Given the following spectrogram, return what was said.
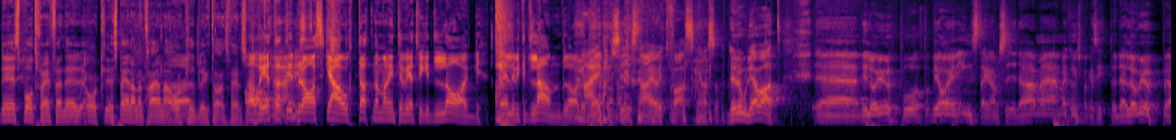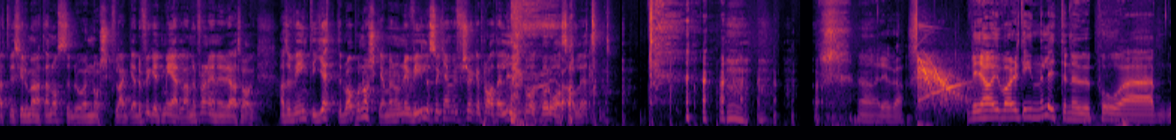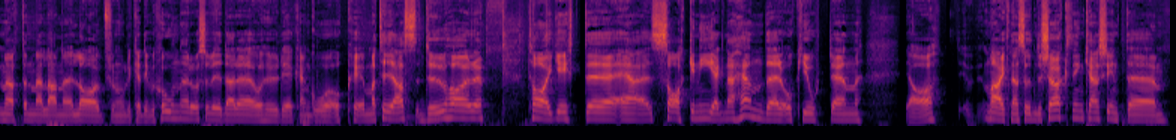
Det är sportchefen och spelarna, tränare och klubbdirektörens fel. Man vet nej, att det är nej, bra scoutat när man inte vet vilket lag, eller vilket land laget Nej, är från. precis. Nej, jag vet fasiken alltså. Det roliga var att eh, vi la ju upp på, på... Vi har ju en Instagram-sida med, med Kungsbacka City. Och där la vi upp att vi skulle möta Nossebro, en norsk flagga. Då fick jag ett meddelande från en i deras lag. Alltså vi är inte jättebra på norska, men om ni vill så kan vi försöka prata lite åt Boråshållet. Ja, det är bra. Vi har ju varit inne lite nu på äh, möten mellan eh, lag från olika divisioner och så vidare och hur det kan gå. Och äh, Mattias, du har tagit äh, saken i egna händer och gjort en, ja, marknadsundersökning kanske inte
